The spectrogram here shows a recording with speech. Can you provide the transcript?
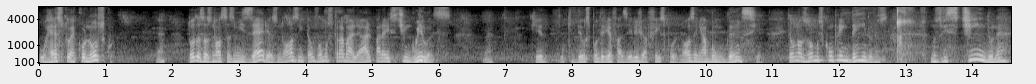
O resto é conosco. Né? Todas as nossas misérias, nós então vamos trabalhar para extingui-las. Porque o que Deus poderia fazer, Ele já fez por nós em abundância. Então nós vamos compreendendo, nos, nos vestindo, né?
